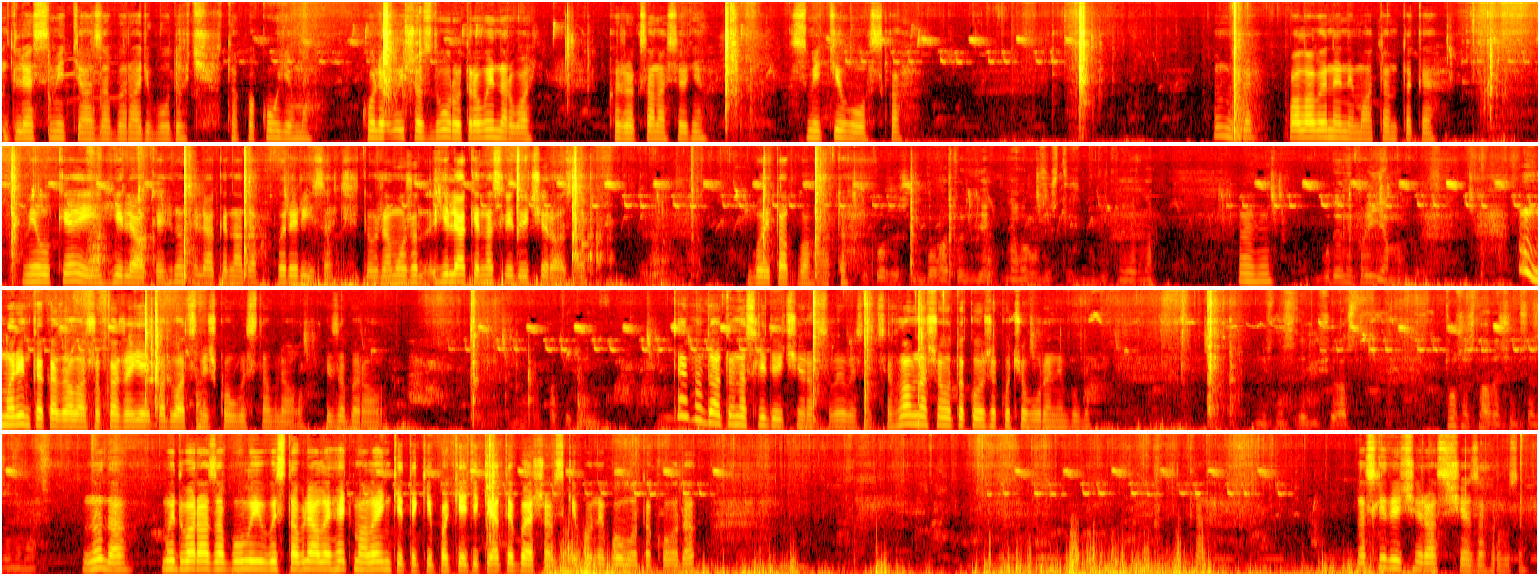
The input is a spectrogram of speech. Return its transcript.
Для сміття забирати будуть. Та пакуємо. Коля вийшов з двору трави нарвати. Каже, Оксана сьогодні сміттєвозка. Ну, вже половини нема, там таке мілке і гіляки. Ну, гіляки треба перерізати. То вже може гіляки на слідуючий раз, да? Бо і так багато. Тут теж ж багато, як нагрузиш, то ж будуть, мабуть, Угу. буде неприємно. Ну, Марінка казала, що каже, я їй по 20 мішків виставляла і забирала. Ну. Та ну да, то на слідуючий раз вивезеться. Головне, що такої вже кучугури не буде. Если на следующий раз тоже ж надо чимся заниматься. Ну так. Да. Ми два рази були і виставляли геть маленькі такі пакетики АТБшевські, бо не було такого, да? Так. На слідуючий раз ще загрузимо.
